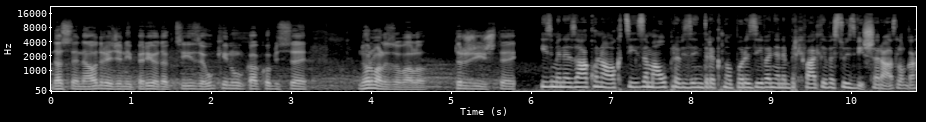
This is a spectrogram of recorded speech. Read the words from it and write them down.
da se na određeni period akcize ukinu kako bi se normalizovalo tržište. Izmjene zakona o akcizama upravi za indirektno oporezivanje neprihvatljive su iz više razloga.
